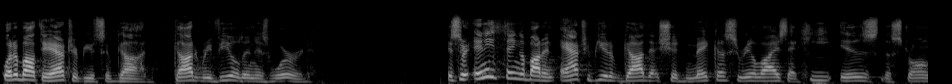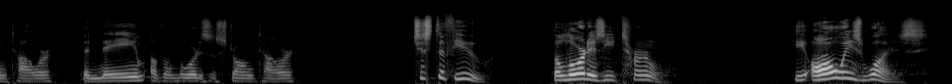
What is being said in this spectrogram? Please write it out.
what about the attributes of God? God revealed in His Word. Is there anything about an attribute of God that should make us realize that He is the strong tower? The name of the Lord is a strong tower? Just a few. The Lord is eternal. He always was.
